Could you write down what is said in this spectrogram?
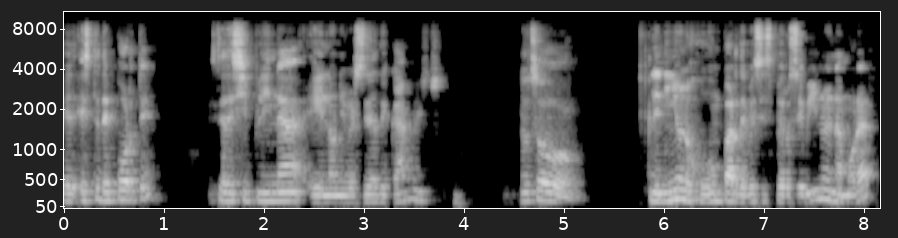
el- este deporte, esta disciplina en la Universidad de Cambridge. Incluso de niño lo jugó un par de veces, pero se vino a enamorar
